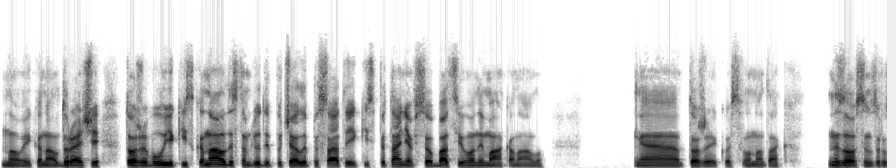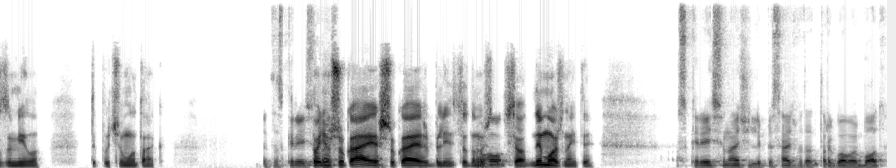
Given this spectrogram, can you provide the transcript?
новий канал. До речі, теж був якийсь канал, десь там люди почали писати якісь питання, все, бац, його нема каналу. Е, теж якось воно так. Не зовсім зрозуміло. Типу, чому так? Это, скорее всего, Потім начали- шукаєш, шукаєш, блін, все, думаєш, Ого. все, не можна йти. скорее всего, начали писать в этот торговый бот,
